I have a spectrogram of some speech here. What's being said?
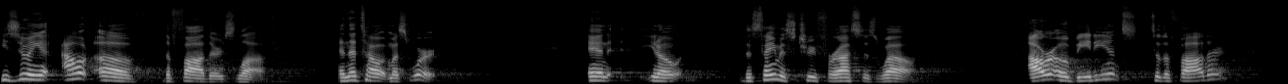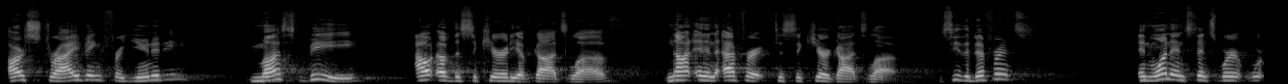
He's doing it out of the Father's love. And that's how it must work. And, you know, the same is true for us as well. Our obedience to the Father, our striving for unity, must be out of the security of God's love, not in an effort to secure God's love. You see the difference? in one instance, we're, we're,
